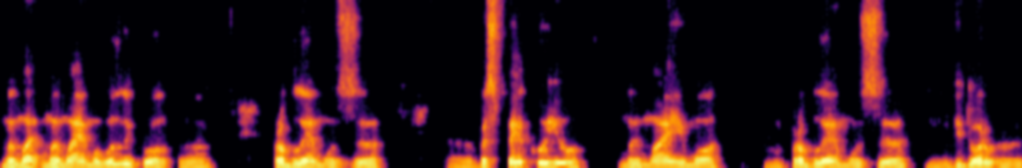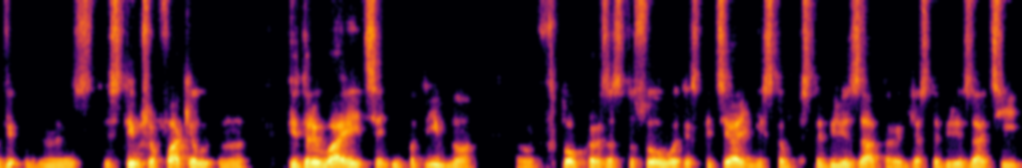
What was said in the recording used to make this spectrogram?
ми ми маємо велику е, проблему з е, безпекою. Ми маємо проблему з відор з тим, що факел відривається, і потрібно в топках застосовувати спеціальні стабілізатори для стабілізації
